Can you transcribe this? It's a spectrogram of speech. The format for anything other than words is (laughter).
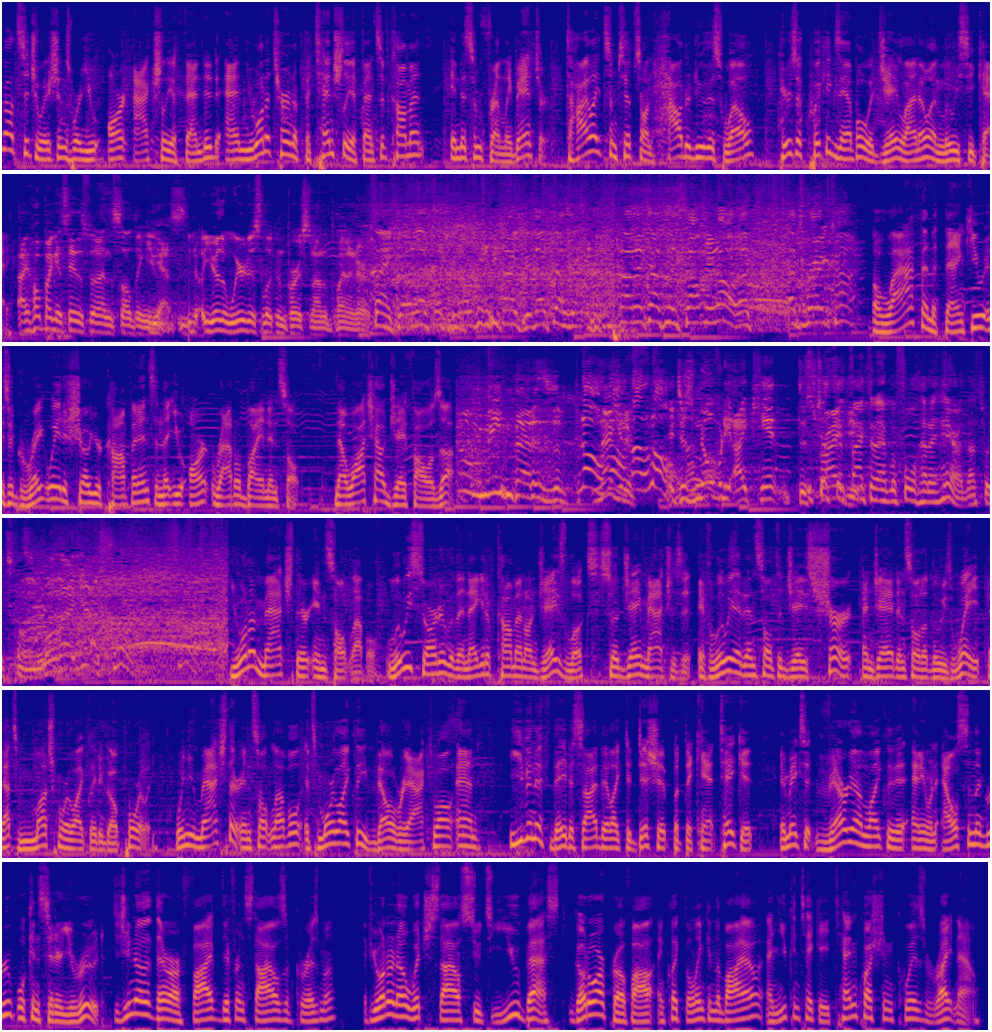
about situations where you aren't actually offended and you want to turn a potentially offensive comment into some friendly banter. To highlight some tips on how to do this well, here's a quick example with Jay Leno and Louis C.K. I hope I can say this without insulting you. Yes. You know, You're the weirdest looking person on the planet Earth. Thank you. That, thank you. That doesn't. (laughs) No, that doesn't insult me at all. That's that's very kind. A laugh and a thank you is a great way to show your confidence and that you aren't rattled by an insult. Now watch how Jay follows up. I don't mean that as a no, negative. not at all. It's just Not nobody. I can't describe It's just describe the you. fact that I have a full head of hair. That's what's going on. well, that, yeah, sure. You want to match their insult level. Louis started with a negative comment on Jay's looks, so Jay matches it. If Louis had insulted Jay's shirt and Jay had insulted Louis' weight, that's much more likely to go poorly. When you match their insult level, it's more likely they'll react well, and even if they decide they like to dish it but they can't take it, it makes it very unlikely that anyone else in the group will consider you rude. Did you know that there are five different styles of charisma? If you want to know which style suits you best, go to our profile and click the link in the bio, and you can take a 10 question quiz right now.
